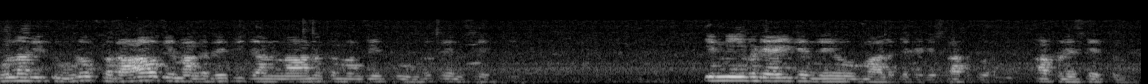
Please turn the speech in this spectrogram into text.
ਉਹਨਾਂ ਦੀ ਧੂੜ ਉਹ ਖੁਦਾ ਹੋ ਕੇ ਮੰਗਦੇ ਕਿ ਜਨ ਨਾਨਕ ਮੰਗੇ ਧੂੜ ਤੇ ਸਿੱਖ ਦੀ। ਕਿੰਨੀ ਵਡਿਆਈ ਦਿੰਦੇ ਉਹ ਮਾਲਕ ਜਿਹੜੇ ਸਤਿਗੁਰ ਆਪਣੇ ਸਿੱਖ ਨੂੰ।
